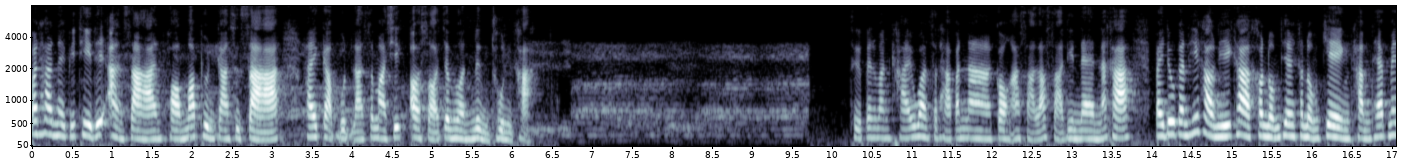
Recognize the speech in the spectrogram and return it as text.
ประธานในพิธีได้อ่านสารพร้อมมอบทุนการศึกษา ให้กับบุตรหลานสมาชิกอสจำนวนหนึ่งทุนค่ะ ถือเป็นวันคล้ายวันสถาปนากองอาสารักษาดินแดนนะคะ ไปดูกันที่ข่าวนี้ค่ะ ขนมเทียนขนมเก่งทำแทบไม่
